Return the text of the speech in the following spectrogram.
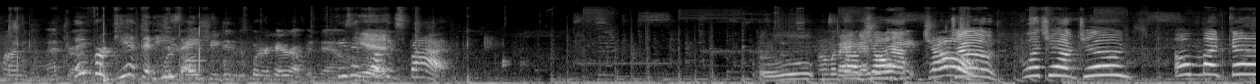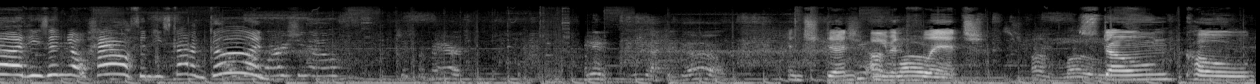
time in the metro. They forget that where he's all a she did was put her hair up and down. he's a Yeah. fucking spy. Oh, Oh my god, up to Joan, get. Joan! Joan, watch out, Joan! Oh my God, he's in your house and he's got a oh, Don't gun. worry, she knows. She's prepared. You You got to go. And she doesn't She even unloaded. flinch. unload. Stone cold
